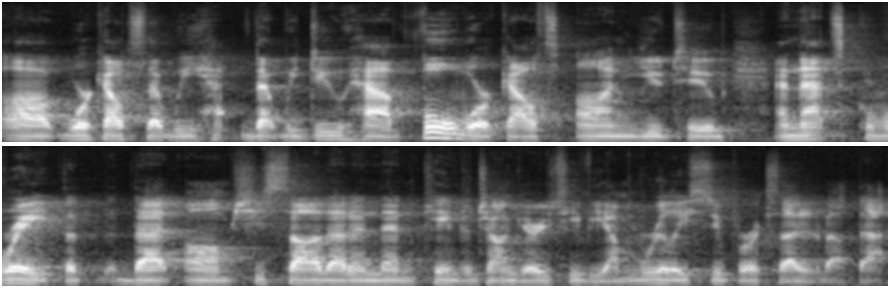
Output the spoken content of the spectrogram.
uh, workouts that we ha- that we do have full workouts on YouTube, and that's great that that um, she saw that and then came to John Garey TV. I'm really super excited about that.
